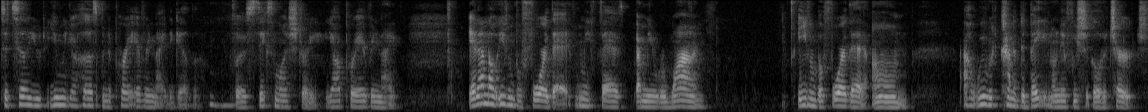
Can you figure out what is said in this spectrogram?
to tell you you and your husband to pray every night together mm-hmm. for six months straight. Y'all pray every night. And I know even before that, let me fast I mean rewind. Even before that, um, I, we were kind of debating on if we should go to church.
